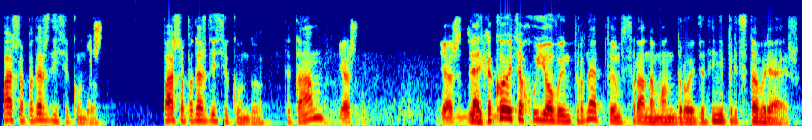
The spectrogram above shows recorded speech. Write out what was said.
Паша, подожди секунду. Паша, подожди секунду. Ты там? Я ж... Я ж Блядь, какой у тебя хуёвый интернет в твоем сраном андроиде, ты не представляешь.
